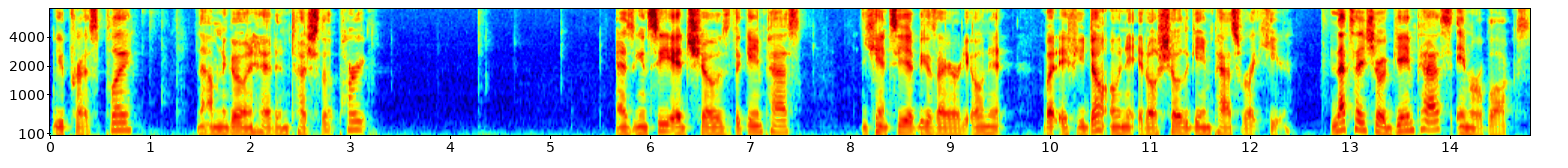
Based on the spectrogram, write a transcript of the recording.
we press play. Now I'm to go ahead and touch the part. As you can see, it shows the Game Pass. You can't see it because I already own it, but if you don't own it, it'll show the Game Pass right here. And that's how you show a Game Pass in Roblox.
